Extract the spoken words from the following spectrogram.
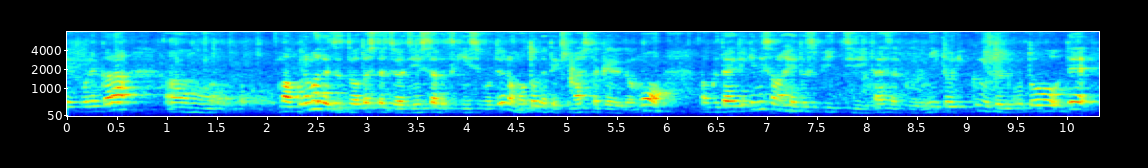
でこれからあのまあ、これまでずっと私たちは人種差別禁止法というのを求めてきましたけれども、まあ、具体的にそのヘイトスピーチ対策に取り組むということで、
